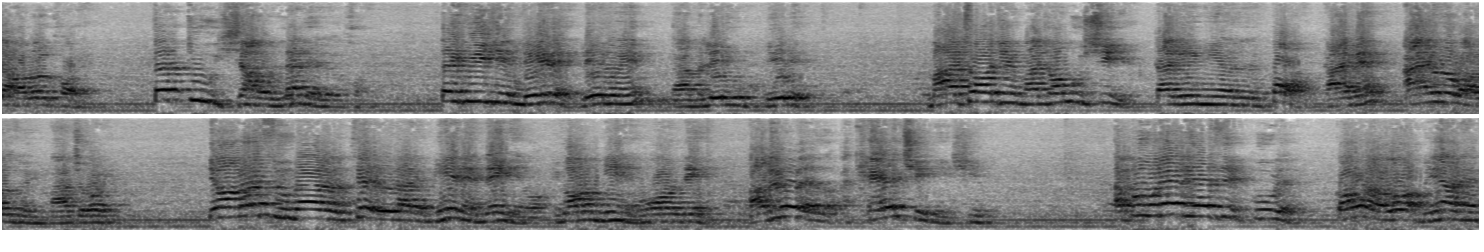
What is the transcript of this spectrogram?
ရောင်လို့ခေါ်တယ်တတ်ထုရောင်လက်တယ်လို့ခေါ်တယ်တိတ်ပြီးချင်းလေးတယ်လေးဆိုရင်ဒါမလေးဘူးလေးတယ် မာကြောခြင်းမာကြောမှုရှိတယ်တိုင်နီယန်ပေါ့ဒါပေမဲ့အိုင်လို့ပါလို့ဆိုရင်မာကြောတယ်ပြောင်းလဲစုမဲ့ထည့်လို့ရတယ်မြင့်နေနေနေပေါ့ဒီကောင်မြင့်နေဟောနေဘာလို့လဲဆိုအခဲချိန်နေရှိတယ်အပူနဲ့လျှက်စစ်ပူတယ်ကောင်းတာတော့မင်းရတယ်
